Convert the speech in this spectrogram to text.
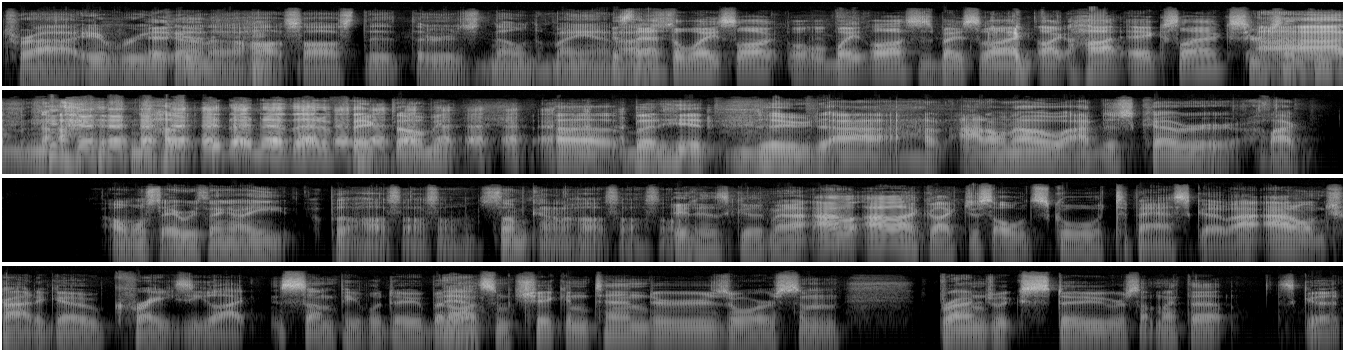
try every uh, uh, kind of hot sauce that there's known to man. Is I that just- the weight loss? Uh, weight loss is basically like, like hot X-Lax or I, something. no, no, it doesn't have that effect on me. Uh, but it, dude, I, I I don't know. I just cover like almost everything I eat. I put hot sauce on some kind of hot sauce on. It is good, man. I, I like like just old school Tabasco. I, I don't try to go crazy like some people do, but Yeah. on some chicken tenders or some Brunswick stew or something like that, it's good.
